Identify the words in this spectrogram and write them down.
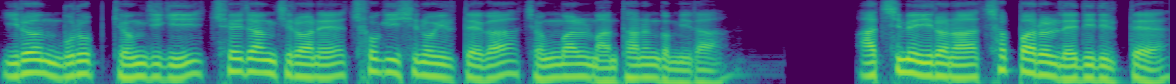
이런 무릎 경직이 췌장 질환의 초기 신호일 때가 정말 많다는 겁니다. 아침에 일어나 첫 발을 내디딜 때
